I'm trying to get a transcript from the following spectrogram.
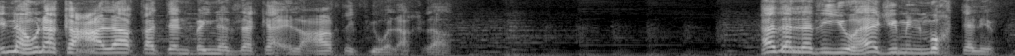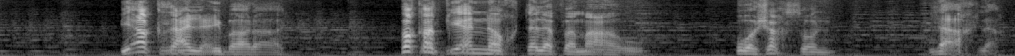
إن هناك علاقة بين الذكاء العاطفي والأخلاق. هذا الذي يهاجم المختلف بأقذع العبارات فقط لأنه اختلف معه. هو شخص لا أخلاق.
